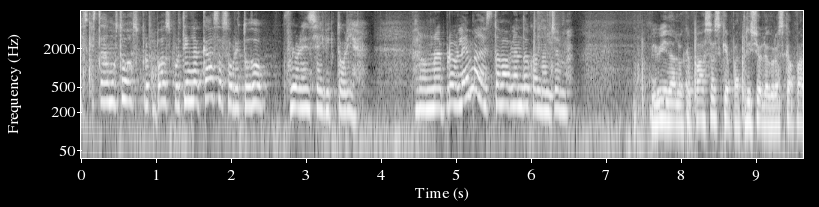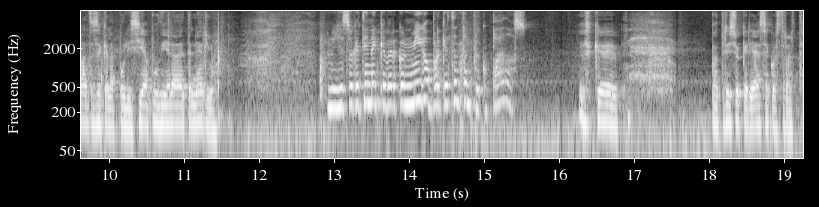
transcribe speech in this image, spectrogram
Es que estábamos todos preocupados por ti en la casa, sobre todo Florencia y Victoria. Pero no hay problema, estaba hablando con Don Chema. Mi vida, lo que pasa es que Patricio logró escapar antes de que la policía pudiera detenerlo. Bueno, ¿y eso qué tiene que ver conmigo? ¿Por qué están tan preocupados? Es que Patricio quería secuestrarte.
